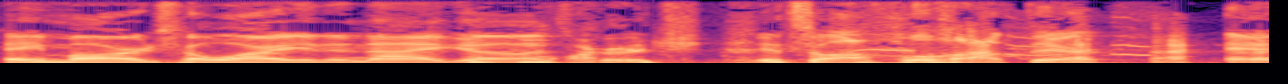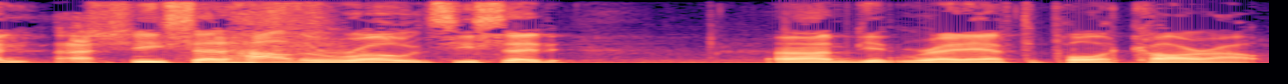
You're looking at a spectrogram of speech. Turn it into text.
"Hey Marge, how are you tonight?" I go, Marge. it's awful out there. And she said, "How the roads?" He said, "I'm getting ready to have to pull a car out."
